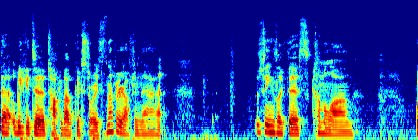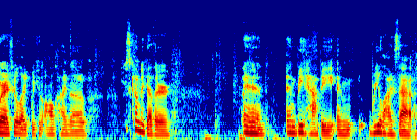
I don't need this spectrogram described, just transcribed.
that we get to talk about good stories. It's not very often that things like this come along where I feel like we can all kind of just come together and and be happy and realize that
